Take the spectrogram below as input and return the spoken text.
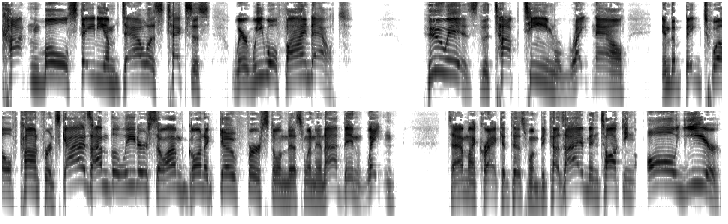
Cotton Bowl Stadium, Dallas, Texas, where we will find out who is the top team right now in the Big 12 conference. Guys, I'm the leader, so I'm going to go first on this one, and I've been waiting to have my crack at this one because I have been talking all year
